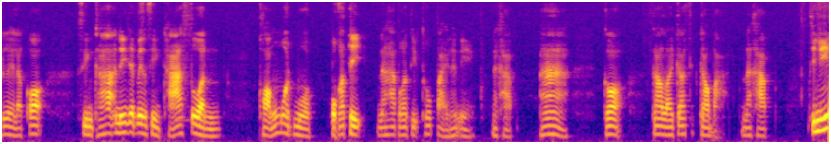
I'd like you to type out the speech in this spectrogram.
เรื่อยๆแล้วก็สินค้าอันนี้จะเป็นสินค้าส่วนของหมวดหมวดปกตินะครับปกติทั่วไปนั่นเองนะครับอ่าก็ 999 บาทนะครับ ทีนี้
